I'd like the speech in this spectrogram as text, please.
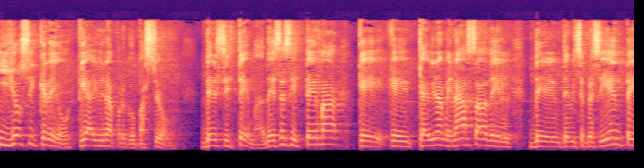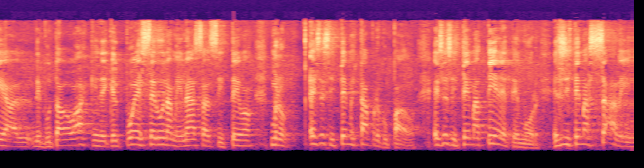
Y yo sí creo que hay una preocupación del sistema, de ese sistema que, hay una amenaza del, vicepresidente al diputado Vázquez, de que él puede ser una amenaza al sistema. Bueno, ese sistema está preocupado, ese sistema tiene temor, ese sistema sabe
